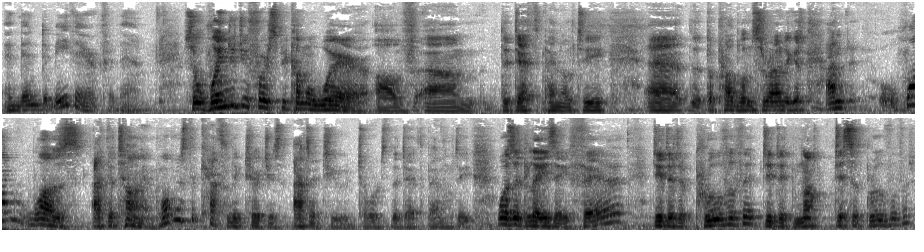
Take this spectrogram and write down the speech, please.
and then to be there for them. So when did you first become aware of um, the death penalty, uh, the, the problems surrounding it, and what was at the time? What was the Catholic Church's attitude towards the death penalty? Was it laissez-faire? Did it approve of it? Did it not disapprove of it?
